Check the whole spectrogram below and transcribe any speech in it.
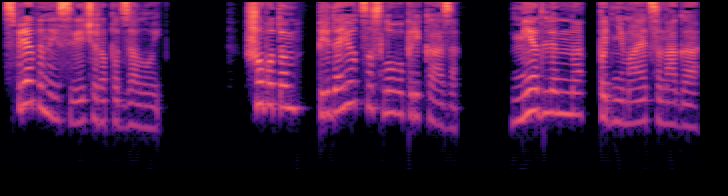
спрятанные с вечера под золой. Шепотом передается слово приказа. Медленно поднимается нога.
